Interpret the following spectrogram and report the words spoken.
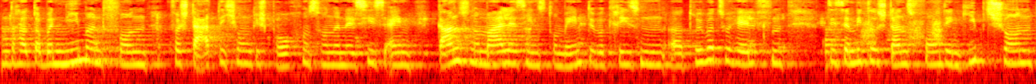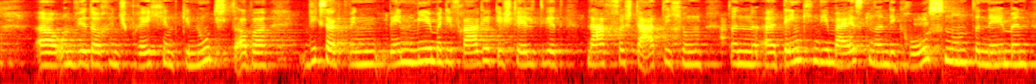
Da hat aber niemand von Verstaatlichung gesprochen, sondern es ist ein ganz normales Instrument, über Krisen äh, drüber zu helfen. Dieser Mittelstandsfonds, den gibt's schon äh, und wird auch entsprechend genutzt. Aber wie gesagt, wenn, wenn mir immer die Frage gestellt wird nach Verstaatlichung, dann äh, denken die meisten an die großen Unternehmen.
